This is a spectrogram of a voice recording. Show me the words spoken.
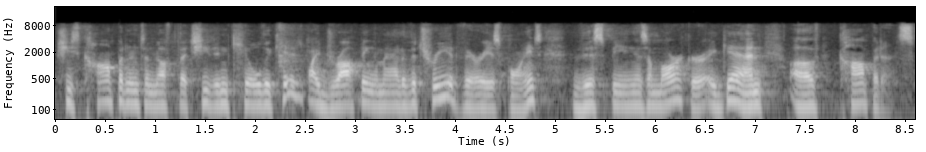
she's competent enough that she didn't kill the kids by dropping them out of the tree at various points, this being as a marker, again, of competence.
